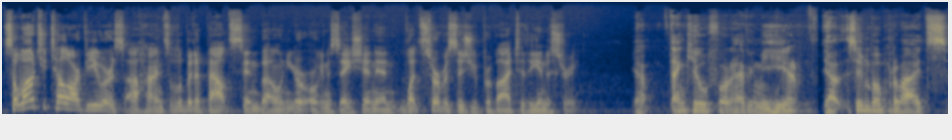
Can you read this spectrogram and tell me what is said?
So why don't you tell our viewers, uh, Heinz, a little bit about Synbone, your organization, and what services you provide to the industry? Yeah. Thank you for having me here. Yeah, Synbone provides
